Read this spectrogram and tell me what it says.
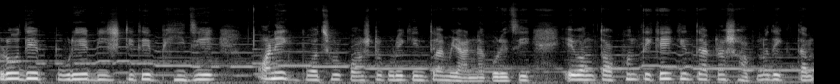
রোদে পুড়ে বৃষ্টিতে ভিজে অনেক বছর কষ্ট করে কিন্তু আমি রান্না করেছি এবং তখন থেকেই কিন্তু একটা স্বপ্ন দেখতাম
